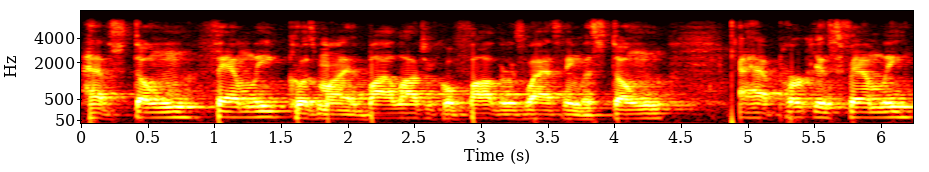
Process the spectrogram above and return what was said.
have Stone family because my biological father's last name is Stone. I have Perkins family,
